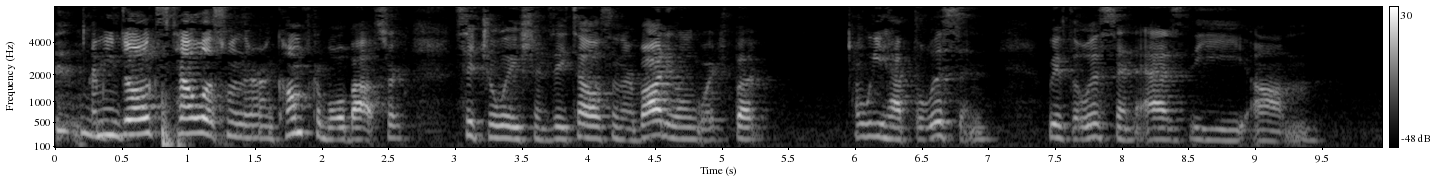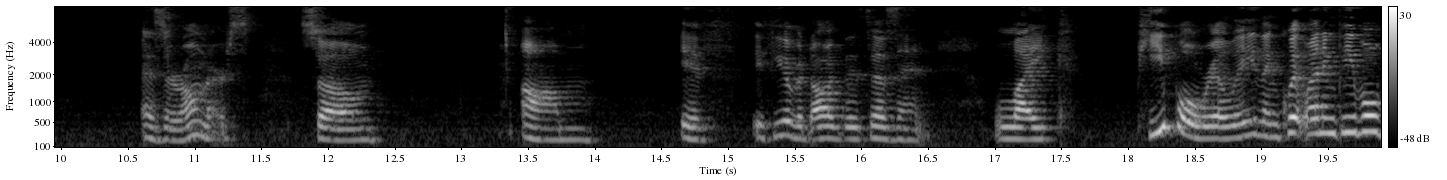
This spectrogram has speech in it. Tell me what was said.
I mean, dogs tell us when they're uncomfortable about certain situations. They tell us in their body language, but we have to listen. We have to listen as the um, as their owners. So, um, if if you have a dog that doesn't like people really, then quit letting people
